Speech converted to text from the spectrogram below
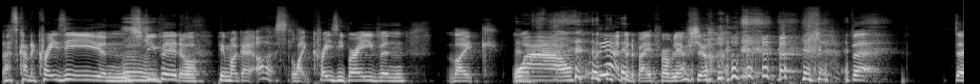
that's kind of crazy and stupid, or people might go, oh, that's like crazy brave and like, wow. Yeah, a bit of both, probably, I'm sure. but so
